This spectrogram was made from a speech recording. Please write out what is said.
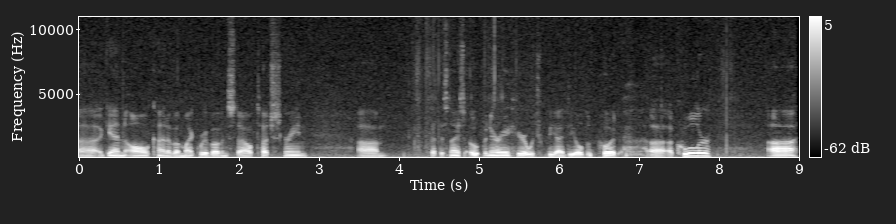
Uh, again, all kind of a microwave oven style touchscreen. Um, got this nice open area here, which would be ideal to put uh, a cooler. Uh,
